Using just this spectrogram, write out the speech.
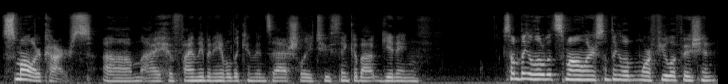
smaller cars. Um, I have finally been able to convince Ashley to think about getting something a little bit smaller, something a little bit more fuel efficient,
